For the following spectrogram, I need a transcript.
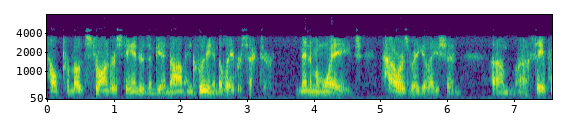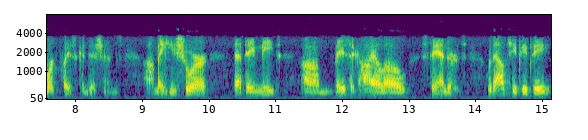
help promote stronger standards in Vietnam, including in the labor sector minimum wage, hours regulation, um, uh, safe workplace conditions, uh, making sure that they meet um, basic ILO standards. Without TPP,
